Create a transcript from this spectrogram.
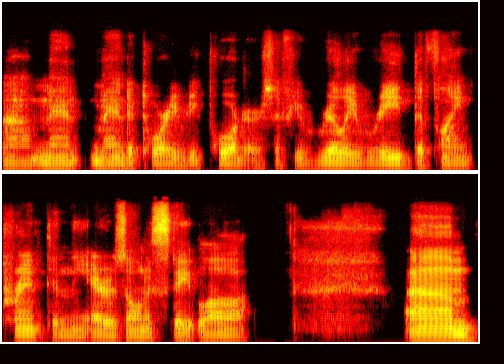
uh, man- mandatory reporters if you really read the fine print in the Arizona state law. Um,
